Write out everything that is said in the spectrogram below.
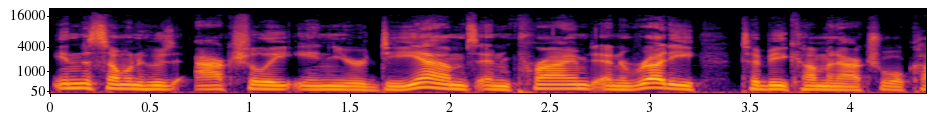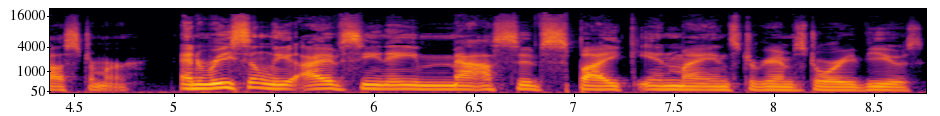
into someone who's actually in your DMs and primed and ready to become an actual customer. And recently, I've seen a massive spike in my Instagram story views.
